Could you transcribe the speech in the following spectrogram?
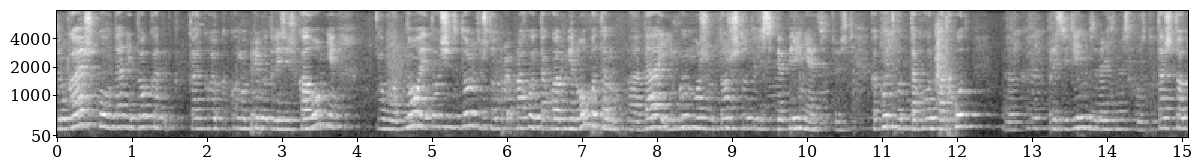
другая школа, да, не только какой, какой мы привыкли здесь в Коломне, вот, но это очень здорово, то, что проходит такой обмен опытом, а, да, и мы можем тоже что-то для себя перенять, то есть какой-то вот такой вот подход э, к произведению изобразительного искусства. Так что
